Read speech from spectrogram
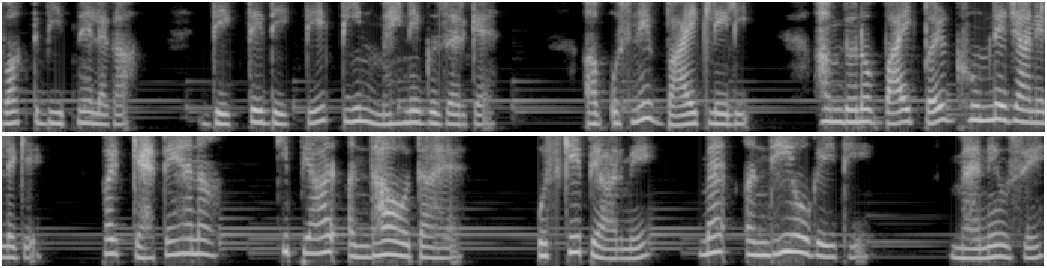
वक्त बीतने लगा। देखते देखते तीन महीने गुजर गए। अब उसने बाइक ले ली। हम दोनों बाइक पर घूमने जाने लगे। पर कहते हैं ना कि प्यार अंधा होता है। उसके प्यार में मैं अंधी हो गई थी। मैंने उसे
